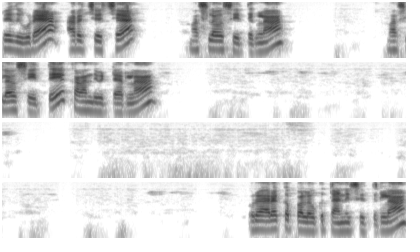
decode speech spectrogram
இது கூட அரைச்சி வச்ச மசாலாவை சேர்த்துக்கலாம். மசாலாவை சேர்த்து கலந்து விட்டுடலாம் ஒரு அரைக்கப் அளவுக்கு தண்ணி சேர்த்துக்கலாம்.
